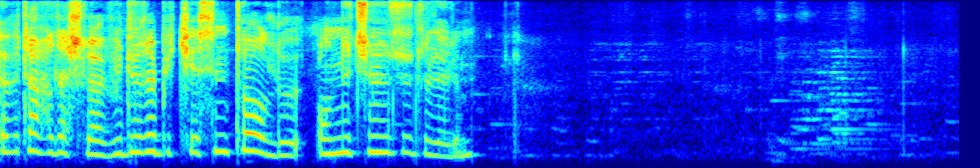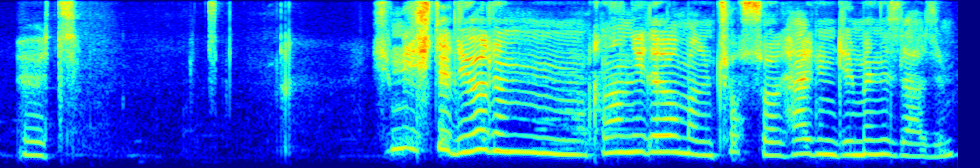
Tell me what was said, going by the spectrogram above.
Evet arkadaşlar videoda bir kesinti oldu. Onun için özür dilerim. Evet. Şimdi işte diyorum klan lideri olmadım çok zor. Her gün girmeniz lazım.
